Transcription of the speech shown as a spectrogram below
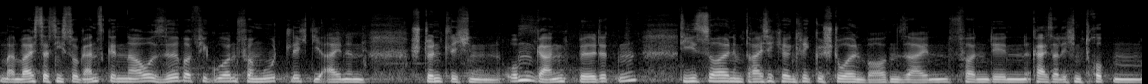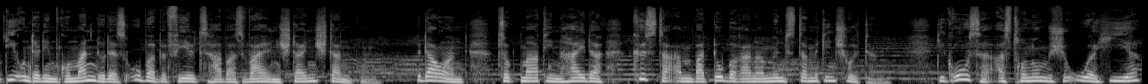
man weiß das nicht so ganz genau, Silberfiguren vermutlich, die einen stündlichen Umgang bildeten, die sollen im Dreißigjährigen Krieg gestohlen worden sein von den kaiserlichen Truppen. Die unter dem Kommando des Oberbefehlshabers Wallenstein standen. Bedauernd zuckt Martin Haider, Küster am Bad Doberaner Münster, mit den Schultern. Die große astronomische Uhr hier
